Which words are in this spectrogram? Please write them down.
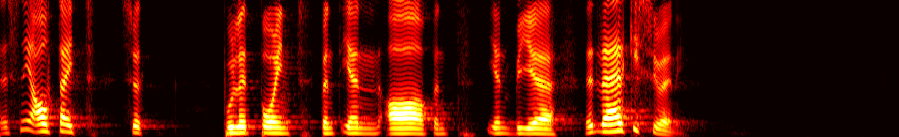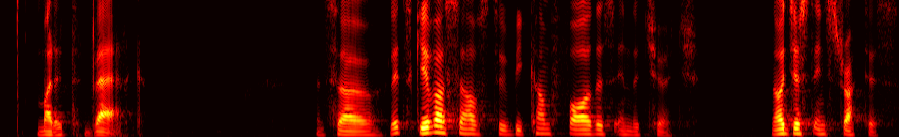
Dis nie altyd so bullet point punt 1a punt 1b. Dit werk nie so nie. Maar dit werk. And so, let's give ourselves to become fathers in the church. Not just instructors.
